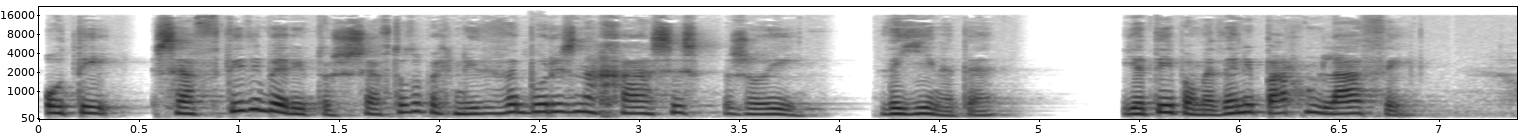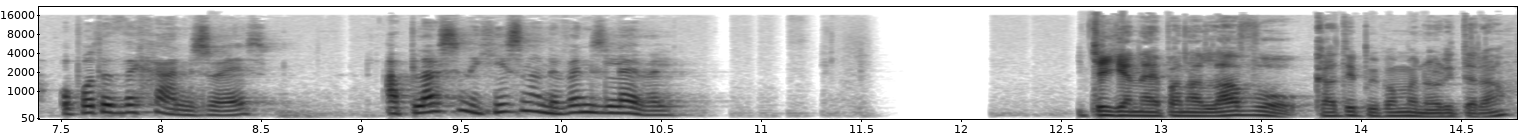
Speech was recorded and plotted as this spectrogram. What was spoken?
ότι σε αυτή την περίπτωση, σε αυτό το παιχνίδι, δεν μπορείς να χάσεις ζωή. Δεν γίνεται. Γιατί είπαμε, δεν υπάρχουν λάθη. Οπότε δεν χάνεις ζωές. Απλά συνεχίζεις να ανεβαίνεις level. Και για να επαναλάβω κάτι που είπαμε νωρίτερα,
